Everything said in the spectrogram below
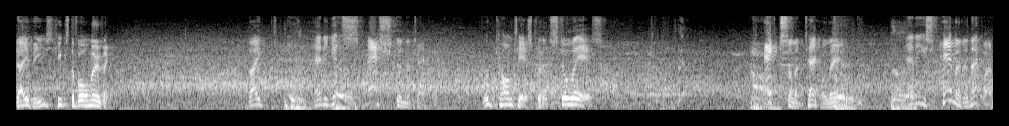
Davies keeps the ball moving. They and he gets smashed in the tackle. Good contest, but it's still theirs. Excellent tackle there. And he's hammered in that one.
